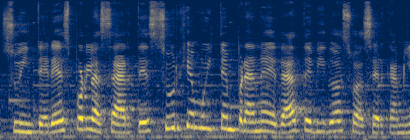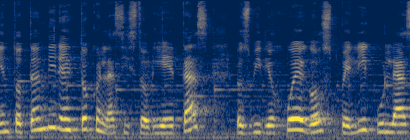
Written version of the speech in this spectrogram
Su interés por las artes surge a muy temprana edad debido a su acercamiento tan directo con las historietas, los videojuegos, películas,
